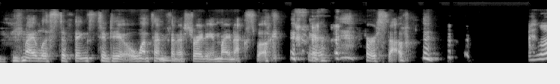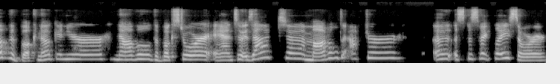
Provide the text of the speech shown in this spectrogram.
my list of things to do once I'm mm-hmm. finished writing my next book. First up. I love the book nook in your novel, the bookstore. And so, is that uh, modeled after a, a specific place or?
